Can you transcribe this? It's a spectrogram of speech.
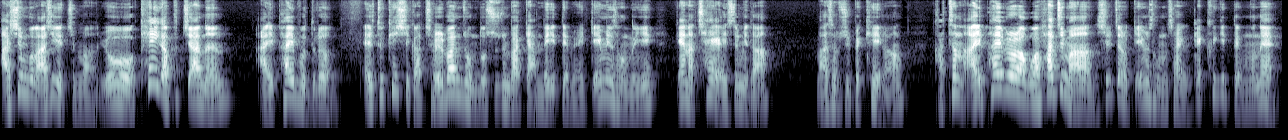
아시는 분 아시겠지만 요 K가 붙지 않은 i5들은 L2 캐시가 절반 정도 수준밖에 안 되기 때문에 gaming 성능이 꽤나 차이가 있습니다. 13600K랑 같은 i5라고 하지만 실제로 게임 성능 차이가 꽤 크기 때문에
